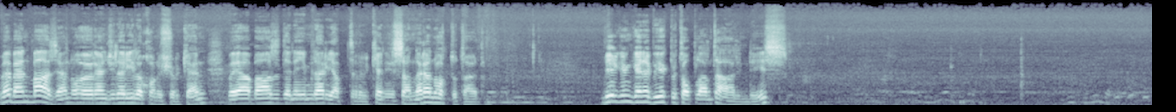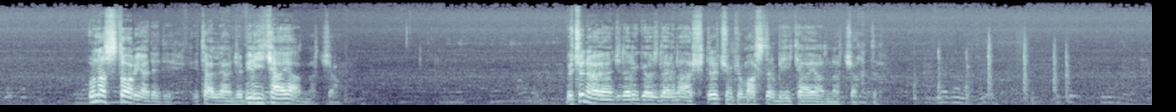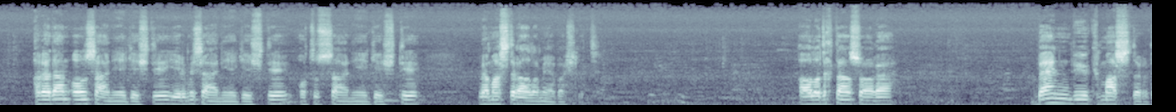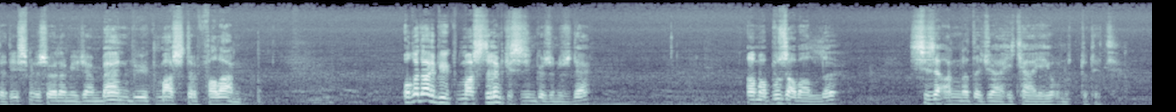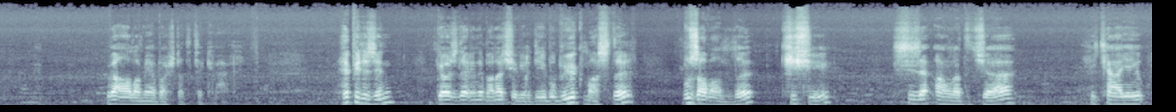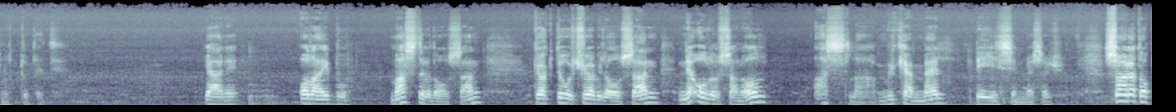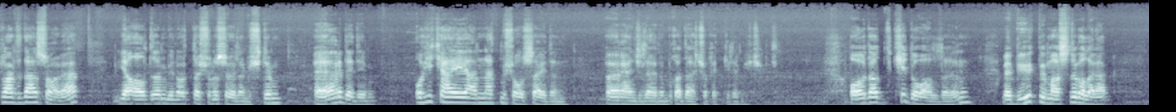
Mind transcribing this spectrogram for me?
Ve ben bazen o öğrencileriyle konuşurken veya bazı deneyimler yaptırırken insanlara not tutardım. Bir gün gene büyük bir toplantı halindeyiz. Una storia dedi İtalyanca. Bir hikaye anlatacağım. Bütün öğrencileri gözlerini açtı çünkü master bir hikaye anlatacaktı. Aradan 10 saniye geçti, 20 saniye geçti, 30 saniye geçti ve master ağlamaya başladı. Ağladıktan sonra Ben büyük master dedi. İsmini söylemeyeceğim. Ben büyük master falan. O kadar büyük master'ım ki sizin gözünüzde. Ama bu zavallı size anlatacağı hikayeyi unuttu dedi. Ve ağlamaya başladı tekrar. Hepinizin gözlerini bana çevirdiği bu büyük master, bu zavallı kişi size anlatacağı hikayeyi unuttu dedi. Yani olay bu. Master'da olsan, gökte uçuyor bile olsan, ne olursan ol, asla mükemmel değilsin mesajı. Sonra toplantıdan sonra ya aldığım bir notta şunu söylemiştim. Eğer dedim o hikayeyi anlatmış olsaydın öğrencilerini bu kadar çok etkilemeyecektin. Oradaki doğallığın ve büyük bir master olarak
